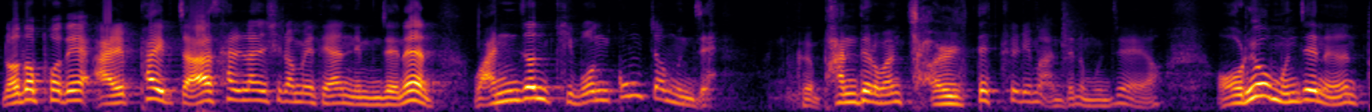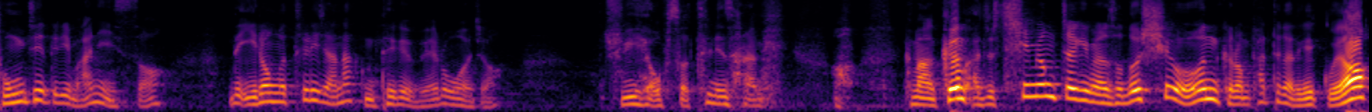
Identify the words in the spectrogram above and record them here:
러더퍼드의 알파 입자 산란 실험에 대한 문제는 완전 기본 공짜 문제. 그럼 반대로 하면 절대 틀리면 안 되는 문제예요. 어려운 문제는 동지들이 많이 있어. 근데 이런 거 틀리잖아? 그럼 되게 외로워져. 주위에 없어, 틀린 사람이. 어, 그만큼 아주 치명적이면서도 쉬운 그런 파트가 되겠고요.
